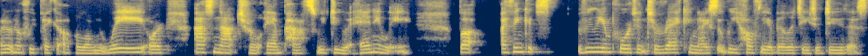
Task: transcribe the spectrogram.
i don't know if we pick it up along the way or as natural empaths we do it anyway. But i think it's really important to recognize that we have the ability to do this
